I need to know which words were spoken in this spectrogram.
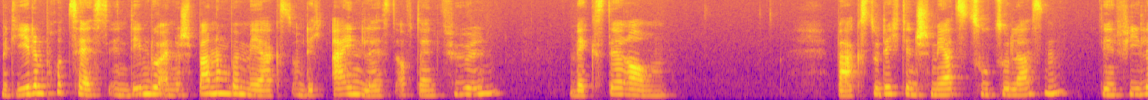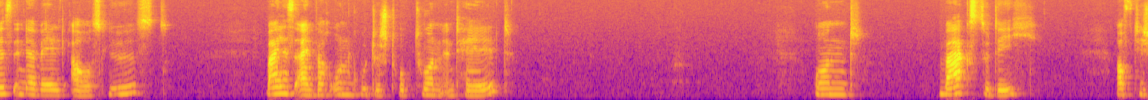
Mit jedem Prozess, in dem du eine Spannung bemerkst und dich einlässt auf dein Fühlen, wächst der Raum. Wagst du dich, den Schmerz zuzulassen, den vieles in der Welt auslöst, weil es einfach ungute Strukturen enthält? Und wagst du dich, auf die,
